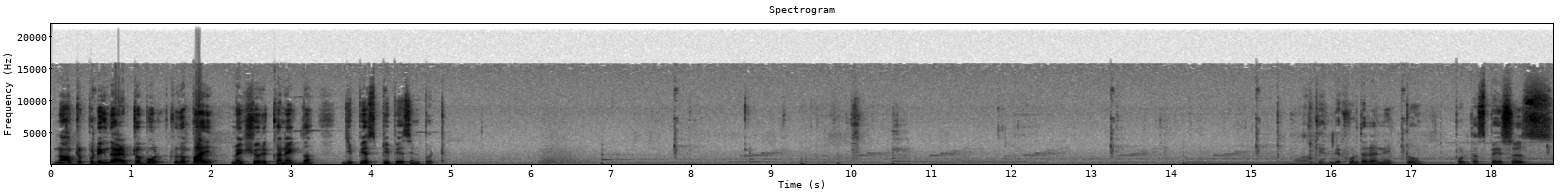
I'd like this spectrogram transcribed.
Now after putting the adapter board to the Pi, make sure you connect the GPS GPS input. Okay, before that I need to put the spaces.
